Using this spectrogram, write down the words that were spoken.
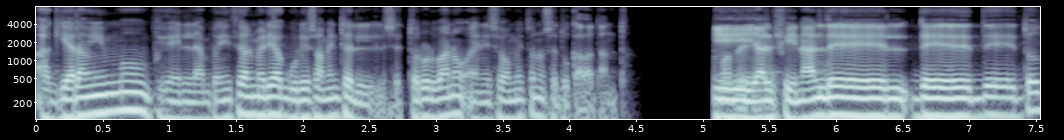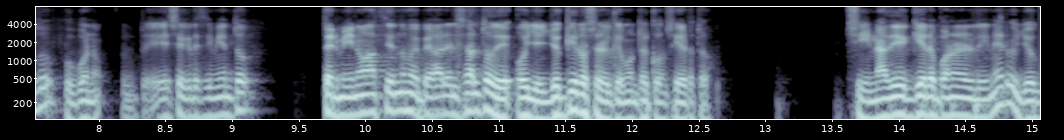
aquí ahora mismo en la provincia de Almería, curiosamente, el sector urbano en ese momento no se tocaba tanto. Y al final de, de todo, pues bueno, ese crecimiento terminó haciéndome pegar el salto de, oye, yo quiero ser el que monte el concierto. Si nadie quiere poner el dinero, yo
